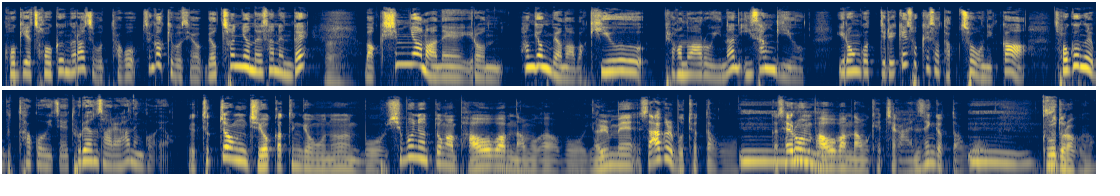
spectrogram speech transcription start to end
거기에 적응을 하지 못하고 생각해 보세요. 몇천 년을 사는데 네. 막 10년 안에 이런 환경 변화, 막 기후 변화로 인한 이상 기후 이런 것들이 계속해서 닥쳐오니까 적응을 못하고 이제 돌연사를 하는 거예요. 그 특정 지역 같은 경우는 뭐 15년 동안 바오밤 나무가 뭐 열매 싹을 못 텄다고. 그러니까 새로운 바오밤 나무 개체가 안 생겼다고 음, 그러더라고요.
